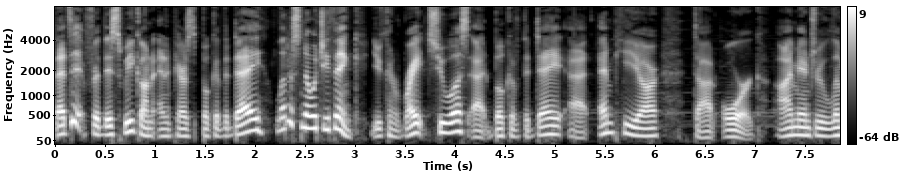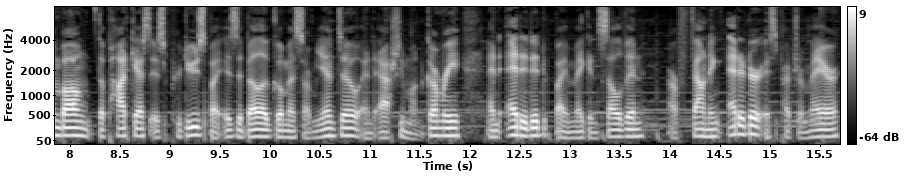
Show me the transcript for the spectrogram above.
That's it for this week on NPR's Book of the Day. Let us know what you think. You can write to us at bookoftheday at npr.org. I'm Andrew Limbong. The podcast is produced by Isabella Gomez Sarmiento and Ashley Montgomery and edited by Megan Sullivan. Our founding editor is Petra Mayer.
